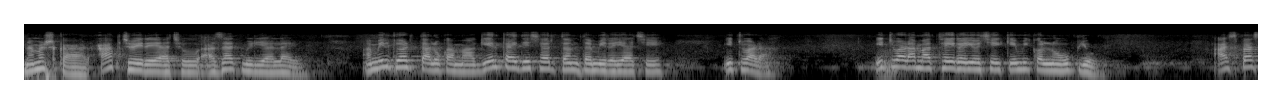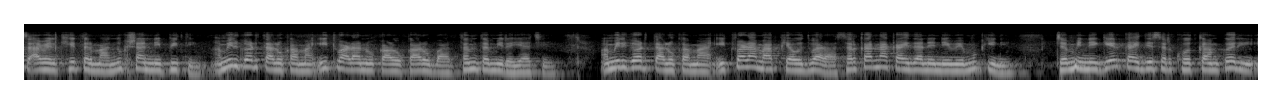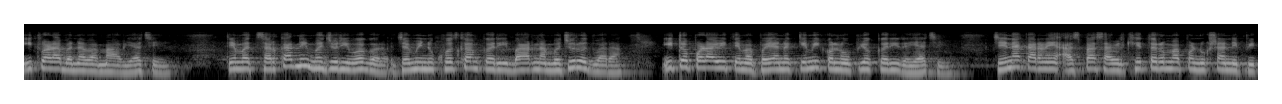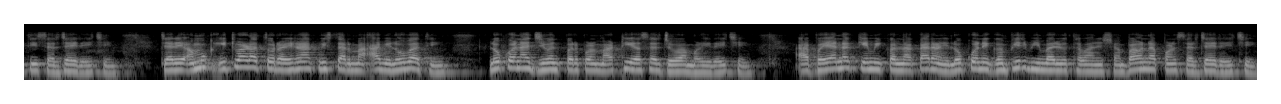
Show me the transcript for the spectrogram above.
નમસ્કાર, આપ જોઈ રહ્યા છો આઝાદ મીડિયા લાઈવ. અમીરગઢ તાલુકામાં ગેરકાયદેસર ધમધમી રહ્યા છે ઈટવાડા. ઈટવાડામાં થઈ રહ્યો છે કેમિકલનો ઉપયોગ. આસપાસ આવેલ ખેતરમાં નુકસાનની ભીતિ. અમીરગઢ તાલુકામાં ઈટવાડાનો કાળો કારોબાર ધમધમી રહ્યા છે. અમીરગઢ તાલુકામાં ઈટવાડા માફિયાઓ દ્વારા સરકારના કાયદાને નેવે મૂકીને જમીનને ગેરકાયદેસર ખોદકામ કરી ઈટવાડા બનાવવામાં આવ્યા છે. તેમજ સરકારની મંજૂરી વગર જમીનનું ખોદકામ કરી બહારના મજૂરો દ્વારા ઈંટો પડાવી તેમાં ભયાનક કેમિકલનો ઉપયોગ કરી રહ્યા છે. જેના કારણે આસપાસ આવેલ ખેતરોમાં પણ નુકસાનની ભીતિ સર્જાઈ રહી છે. જ્યારે અમુક ઈંટવાળા તો રહેણાંક વિસ્તારમાં આવેલ હોવાથી લોકોના જીવન પર પણ માઠી અસર જોવા મળી રહી છે. આ ભયાનક કેમિકલના કારણે લોકોને ગંભીર બીમારીઓ થવાની સંભાવના પણ સર્જાઈ રહી છે.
